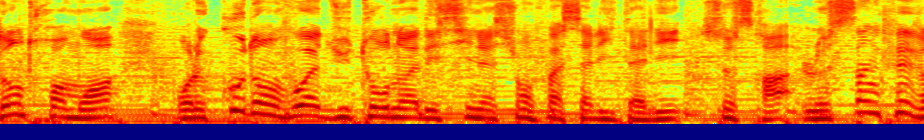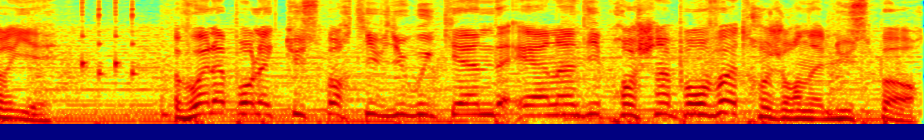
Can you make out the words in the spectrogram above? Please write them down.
dans 3 mois pour le coup d'envoi du tournoi destination face à l'Italie. Ce sera le 5 février. Voilà pour l'actu sportive du week-end et à lundi prochain pour votre journal du sport.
